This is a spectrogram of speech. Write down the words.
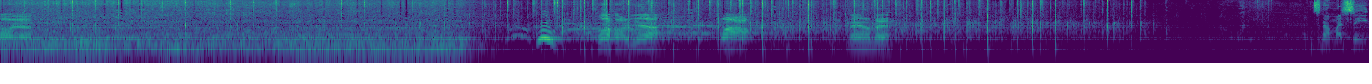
Oh yeah. Woo! Oh yeah. Wow. Man, oh man. It's not my seat.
